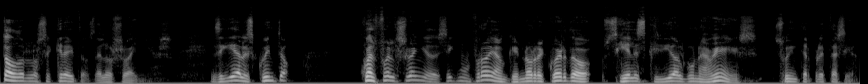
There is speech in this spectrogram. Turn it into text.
todos los secretos de los sueños. Enseguida les cuento ¿Cuál fue el sueño de Sigmund Freud? Aunque no recuerdo si él escribió alguna vez su interpretación.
